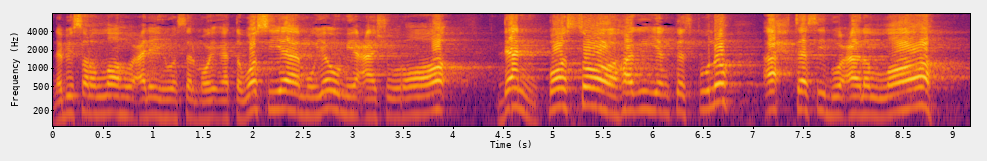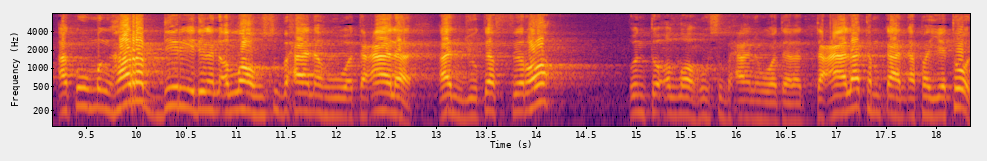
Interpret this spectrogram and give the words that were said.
Nabi sallallahu alaihi wasallam kata wasiyamu yaumi asyura dan puasa hari yang ke-10 ahtasibu ala Allah aku mengharap diri dengan Allah Subhanahu wa taala. An yukaffira. Untuk Allah Subhanahu wa taala taala tamkan apa ya tun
